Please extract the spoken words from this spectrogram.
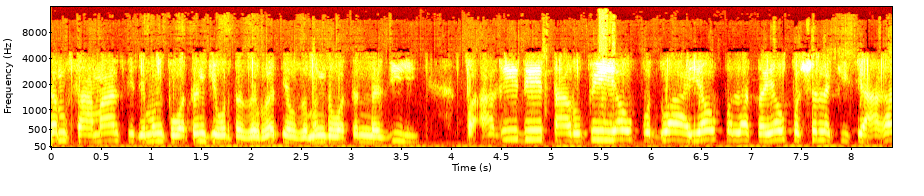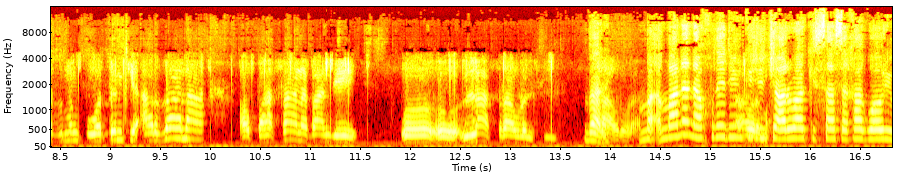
کم سامان چې د مونږ په وطن کې ورته ضرورت او زمونږ د وطن نزي په هغې دې تا روپې یو په دوه یو په لسه یو په شله کې چې هغه زمونږ په وطن کې ارزانه او په اسانه باندې لاس راوړل شي بله مننه خدای دې وکړي چې چارواکي ساسه غږ ووري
